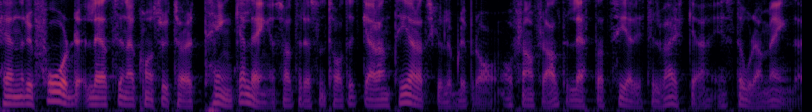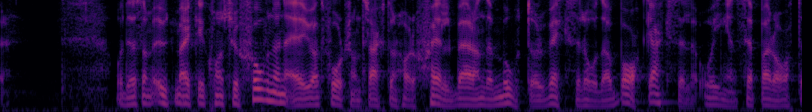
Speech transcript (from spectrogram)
Henry Ford lät sina konstruktörer tänka länge så att resultatet garanterat skulle bli bra och framförallt lätt att serietillverka i stora mängder. Och det som utmärker konstruktionen är ju att Fordson-traktorn har självbärande motor, växellåda och bakaxel och ingen separat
